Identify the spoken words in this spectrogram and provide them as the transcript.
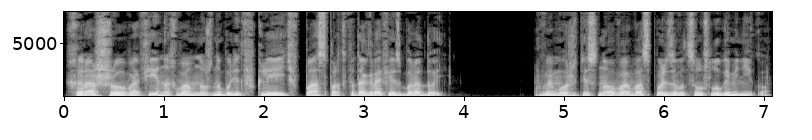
«Хорошо, в Афинах вам нужно будет вклеить в паспорт фотографию с бородой. Вы можете снова воспользоваться услугами Нико».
